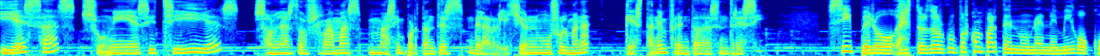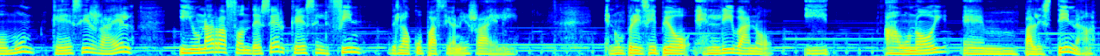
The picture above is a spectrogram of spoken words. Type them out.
Y esas, suníes y chiíes, son las dos ramas más importantes de la religión musulmana que están enfrentadas entre sí. Sí, pero estos dos grupos comparten un enemigo común, que es Israel, y una razón de ser, que es el fin de la ocupación israelí. En un principio en Líbano y aún hoy en Palestina.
